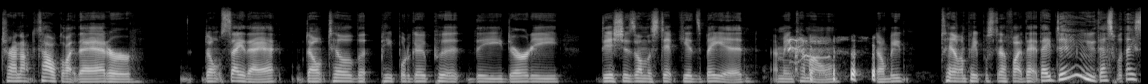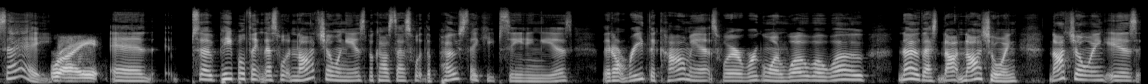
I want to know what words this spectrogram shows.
try not to talk like that or don't say that. Don't tell the people to go put the dirty dishes on the stepkid's bed. I mean come on. Don't be telling people stuff like that. They do. That's what they say. Right. And so people think that's what nachoing is because that's what the post they keep seeing is. They don't read the comments where we're going whoa whoa whoa. No that's not nachoing. Not showing is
